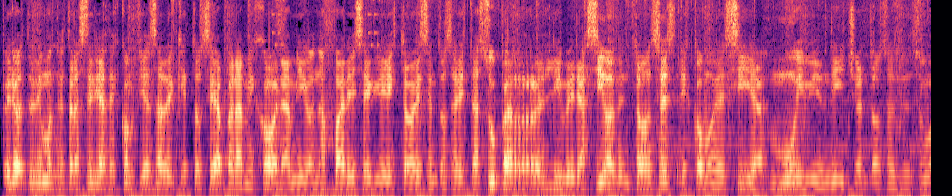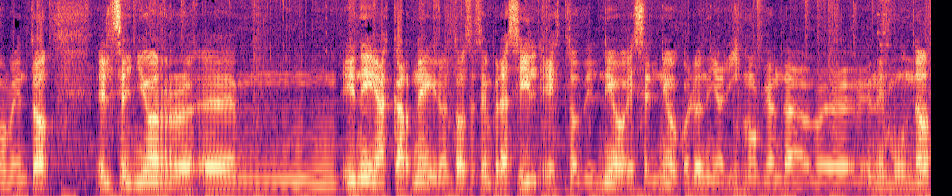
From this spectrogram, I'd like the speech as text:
pero tenemos nuestras serias desconfianzas de que esto sea para mejor, amigos. Nos parece que esto es entonces esta super liberación, entonces, es como decía, muy bien dicho, entonces en su momento, el señor em, Eneas Carneiro, entonces en Brasil, esto del neo, es el neocolonialismo que anda eh, en el mundo.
